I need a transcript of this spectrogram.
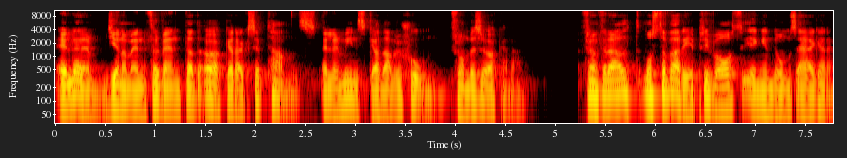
Eller genom en förväntad ökad acceptans eller minskad aversion från besökarna. Framförallt måste varje privat egendomsägare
